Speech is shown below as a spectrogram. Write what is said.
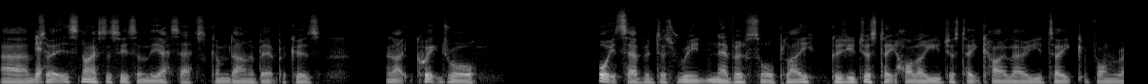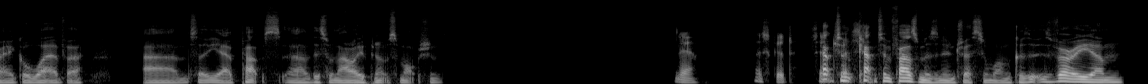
Um, Yeah. So it's nice to see some of the SFs come down a bit because, like, quick draw 47 just really never saw play because you just take Holo, you just take Kylo, you take Von Reg or whatever. Um, so yeah, perhaps uh, this will now open up some options. Yeah, that's good. It's Captain. Captain Phasma is an interesting one because it was very um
